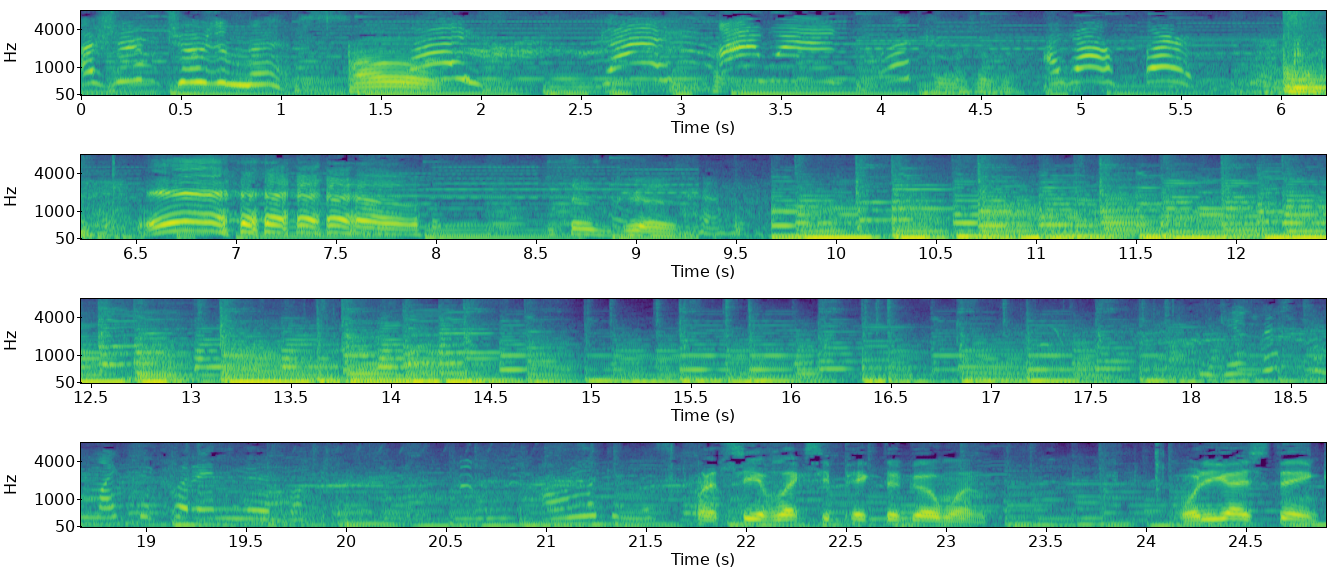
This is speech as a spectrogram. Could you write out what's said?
I should have chosen this. Oh. Guys, guys, I win. Okay. I got a fart. Ew! so gross. Give this to Mike to put in the bucket. I'm looking this way. Let's see if Lexi picked a good one. What do you guys think?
